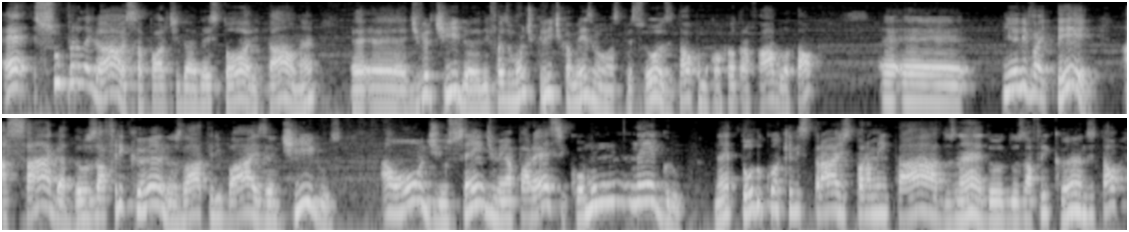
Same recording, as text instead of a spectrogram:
é super legal essa parte da, da história e tal, né? É, é, divertida, ele faz um monte de crítica mesmo às pessoas e tal, como qualquer outra fábula e tal. É, é, e ele vai ter a saga dos africanos lá, tribais, antigos, aonde o Sandman aparece como um negro, né? Todo com aqueles trajes paramentados, né? Do, dos africanos e tal.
